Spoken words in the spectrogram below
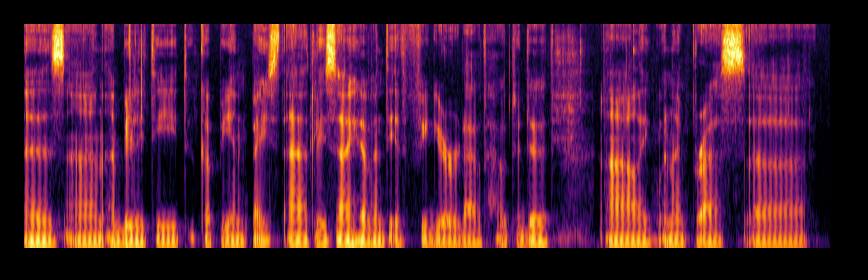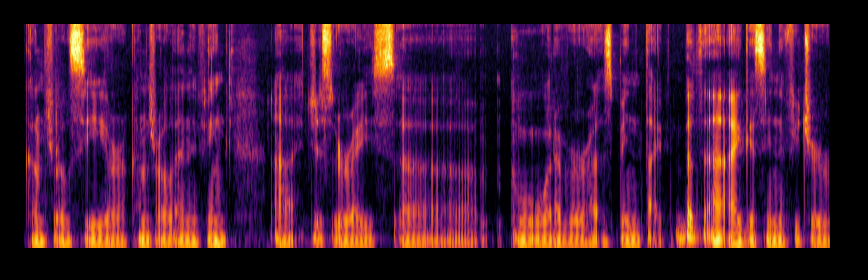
is an ability to copy and paste. At least i haven't yet figured out how to do it. Uh, like when i press uh, control c or control anything uh, just erase uh, whatever has been typed. But uh, I guess in the future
